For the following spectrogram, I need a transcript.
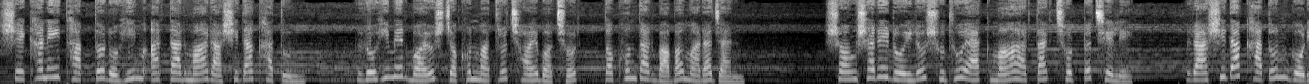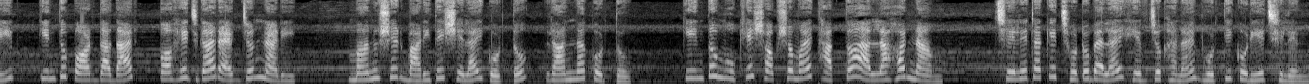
সেখানেই থাকত রহিম আর তার মা রাশিদা খাতুন। রহিমের বয়স যখন মাত্র ছয় বছর, তখন তার বাবা মারা যান। সংসারে রইল শুধু এক মা আর তার ছোট্ট ছেলে। রাশিদা খাতুন গরিব, কিন্তু পর্দাদার, পহেজগার একজন নারী। মানুষের বাড়িতে সেলাই করত, রান্না করত। কিন্তু মুখে সবসময় থাকত আল্লাহর নাম। ছেলেটাকে ছোটবেলায় হেফজোখানায় ভর্তি করিয়েছিলেন।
